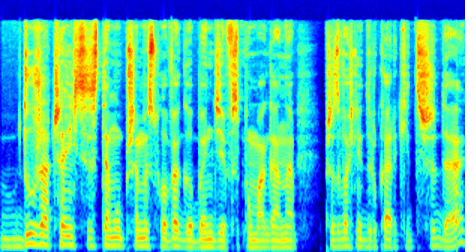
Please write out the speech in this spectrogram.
duża część systemu przemysłowego będzie wspomagana przez właśnie drukarki 3D.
